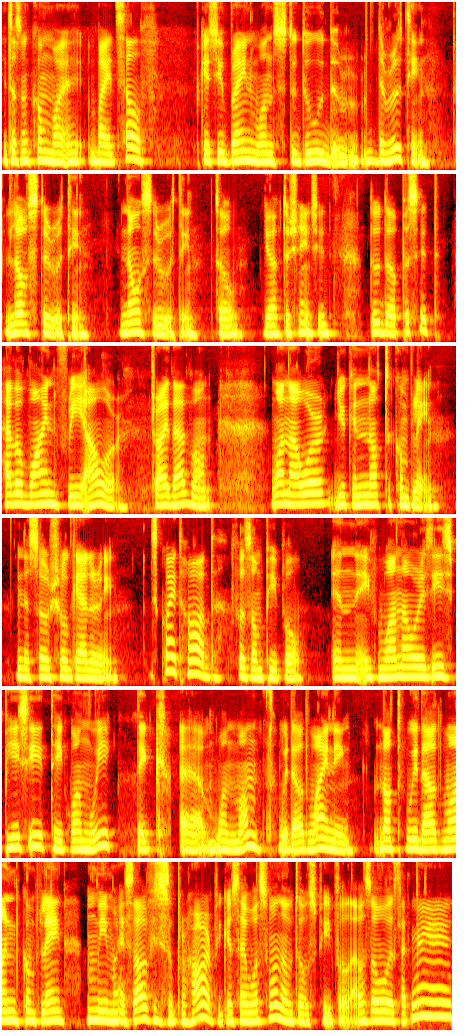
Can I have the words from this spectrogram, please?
It doesn't come by, by itself because your brain wants to do the, the routine loves the routine knows the routine so you have to change it. Do the opposite. Have a whine free hour. Try that one. One hour, you cannot complain in a social gathering. It's quite hard for some people. And if one hour is easy peasy, take one week, take um, one month without whining, not without one complaint. Me myself is super hard because I was one of those people. I was always like, Meh,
